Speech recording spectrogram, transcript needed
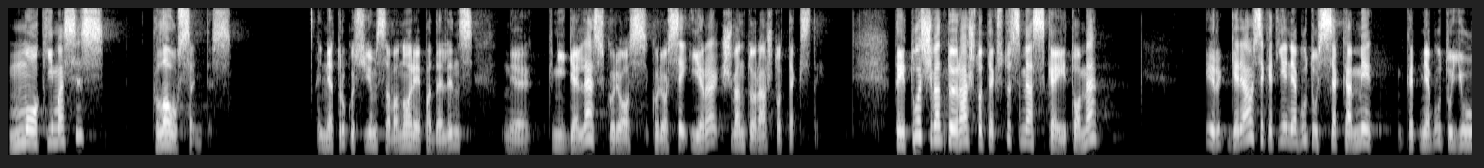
mokymasis klausantis. Netrukus jums savanoriai padalins, e, knygeles, kurios, kuriuose yra šventojo rašto tekstai. Tai tuos šventojo rašto tekstus mes skaitome ir geriausia, kad jie nebūtų sekami, kad nebūtų jų,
